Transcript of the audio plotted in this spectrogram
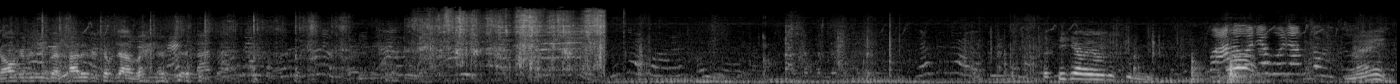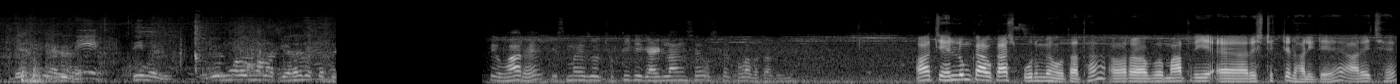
गाँव के बीच में बैठा ले तो सब जान रहे छुट्टी क्या बजे होती स्कूल हो जाता हूँ। नहीं तीन बजे। त्यौहार है इसमें जो छुट्टी की गाइडलाइंस है उसका थोड़ा बता दीजिए। चेहल्लुम का अवकाश पूर्व में होता था और अब मात्र ये रिस्ट्रिक्टेड हॉलीडे है आर एच है।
